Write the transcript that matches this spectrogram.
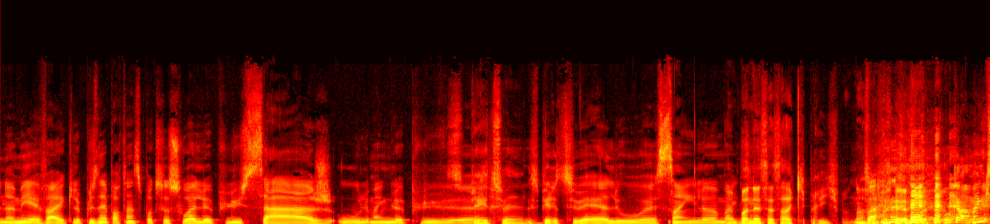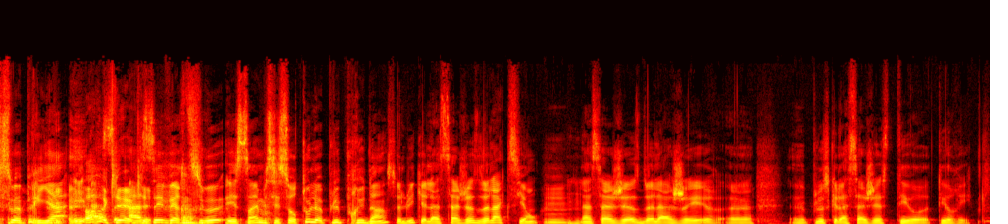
nommer évêque, le plus important, c'est pas que ce soit le plus sage ou le même le plus euh, spirituel, spirituel ou euh, saint. Là. Même pas nécessaire qu'il prie, je Il faut quand même qu'il soit priant et ah, assez, vertueux et mais c'est surtout le plus prudent, celui qui a la sagesse de l'action Mhm. la sagesse de l'agir, euh, euh, plus que la sagesse théorique.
